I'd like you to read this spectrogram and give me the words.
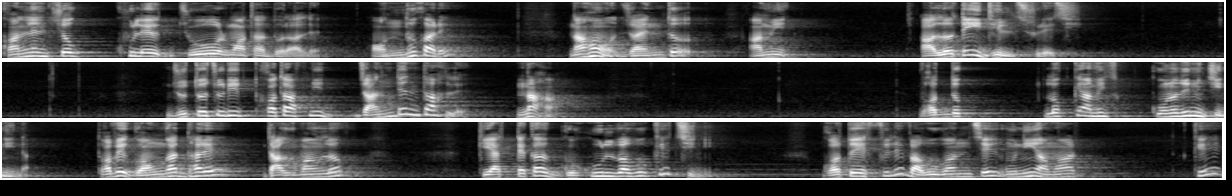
কর্নেল চোখ খুলে জোর মাথা দোলালেন, অন্ধকারে? না হো, জয়ন্ত, আমি আলোতেই ঢিল ছুঁড়েছি। জুতো চুরির কথা আপনি জানতেন তাহলে? না। ভদ্রলোককে আমি কোনোদিনই চিনি না। তবে গঙ্গার ধারে ডাকবাংলো কেয়ারটেকার গোকুলবাবুকে চিনি। গত এপ্রিলে বাবুগঞ্জে উনি আমারকে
